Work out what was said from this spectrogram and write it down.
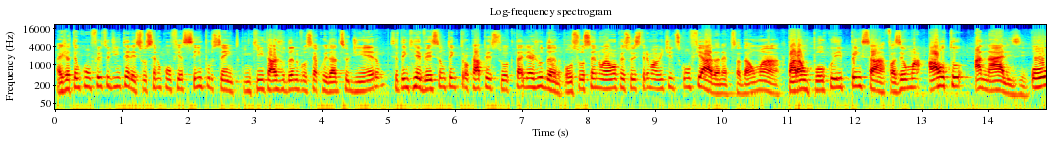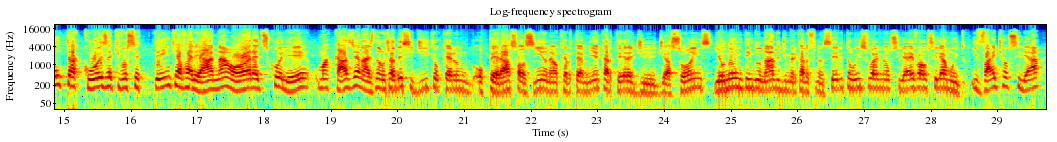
Aí já tem um conflito de interesse. Se você não confia 100% em quem está ajudando você a cuidar do seu dinheiro, você tem que rever se não tem que trocar a pessoa que está ali ajudando. Ou se você não é uma pessoa extremamente desconfiada, né? Precisa dar uma parar um pouco e pensar, fazer uma autoanálise. Outra coisa que você tem que avaliar na hora de escolher uma casa de análise. Não, já decidi que eu quero operar sozinho, né? Eu quero ter a minha carteira de, de ações e eu não entendo nada de mercado mercado financeiro, então isso vai me auxiliar e vai auxiliar muito. E vai te auxiliar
